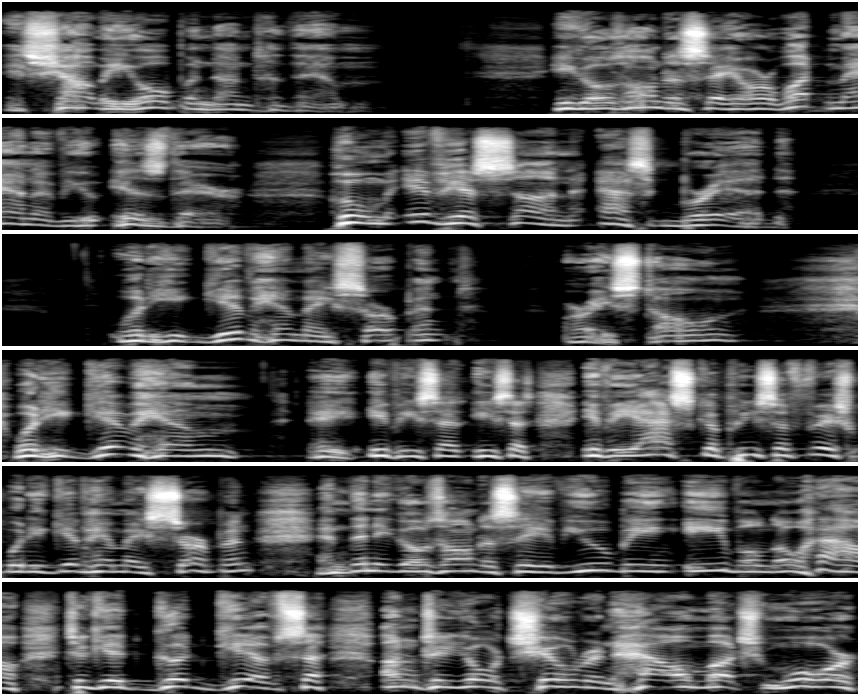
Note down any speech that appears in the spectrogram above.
it shall be opened unto them. He goes on to say, Or what man of you is there whom if his son ask bread, would he give him a serpent or a stone? Would he give him a, if he said, he says, if he asks a piece of fish, would he give him a serpent? And then he goes on to say, if you being evil know how to get good gifts unto your children, how much more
